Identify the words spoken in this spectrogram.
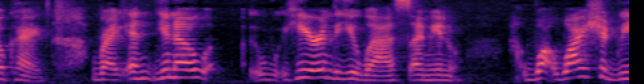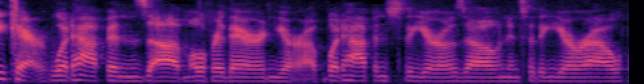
Okay, right. And, you know, here in the U.S., I mean, why should we care what happens um, over there in Europe? What happens to the Eurozone and to the Euro?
